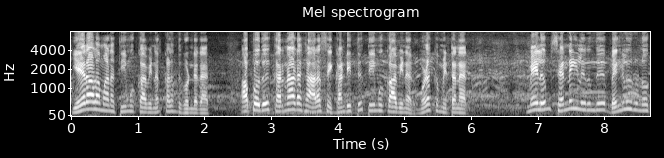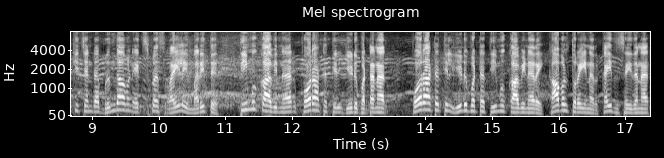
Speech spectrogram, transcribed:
ஏராளமான திமுகவினர் கலந்து கொண்டனர். அப்போது கர்நாடக அரசை கண்டித்து திமுகவினர் முழக்கமிட்டனர். மேலும் சென்னையிலிருந்து பெங்களூரு நோக்கி சென்ற பிருந்தாவன் எக்ஸ்பிரஸ் ரயிலை மறித்து திமுகவினர் போராட்டத்தில் ஈடுபட்டனர். போராட்டத்தில் ஈடுபட்ட திமுகவினரை காவல்துறையினர் கைது செய்தனர்.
